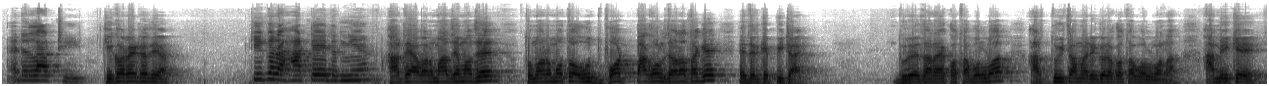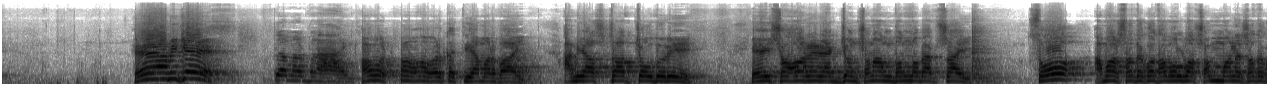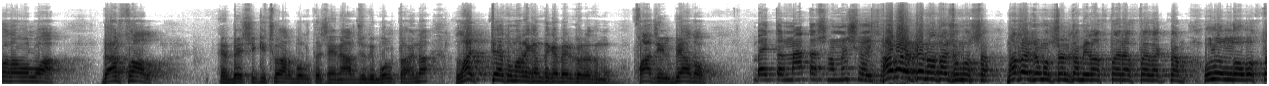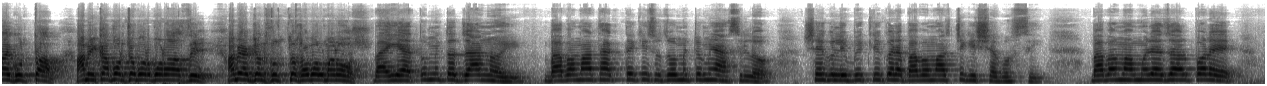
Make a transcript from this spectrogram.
এটা লাঠি। কি করে এটা দিয়া? কি করে হাটে এটা নিয়ে? হাতে আবার মাঝে মাঝে তোমার মতো উদ্ভট পাগল যারা থাকে এদেরকে পিটায়। দূরে দাঁড়ায় কথা বলবা আর তুই তামারি করে কথা বলবা না। আমি কে? হে আমি কে? তুই আমার ভাই। আমার আমার তুই আমার ভাই। আমি আশরাফ চৌধুরী। এই শহরের একজন স্বনামধন্য ব্যবসায়ী। সো আমার সাথে কথা বলবা সম্মানের সাথে কথা বলবা। দ্যাটস অল এর বেশি কিছু আর বলতে চাই না। আর যদি বলতে হয় না লাগতে তোমার এখান থেকে বের করে দেবো। ফাজিল বেয়াদব। ভাই তোর মাথার সমস্যা হয়েছে। আবার মাথায় সমস্যা? মাথায় সমস্যা হলে তো আমি রাস্তায় রাস্তায় দেখতাম উলঙ্গ অবস্থায় ঘুরতাম। আমি কাপড় চোপড় পরা আছি আমি একজন সুস্থ সবল মানুষ। ভাইয়া তুমি তো জানোই বাবা মা থাকতে কিছু জমি টমি আসিল সেগুলি বিক্রি করে বাবা মার চিকিৎসা করছি। বাবা মা মরে যাওয়ার পরে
